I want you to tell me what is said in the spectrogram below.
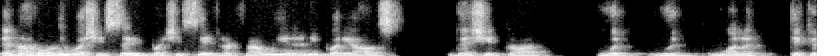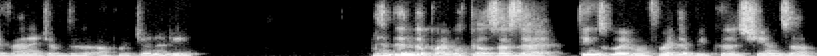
And not only was she saved, but she saved her family and anybody else that she thought would would want to take advantage of the opportunity. And then the Bible tells us that things go even further because she ends up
